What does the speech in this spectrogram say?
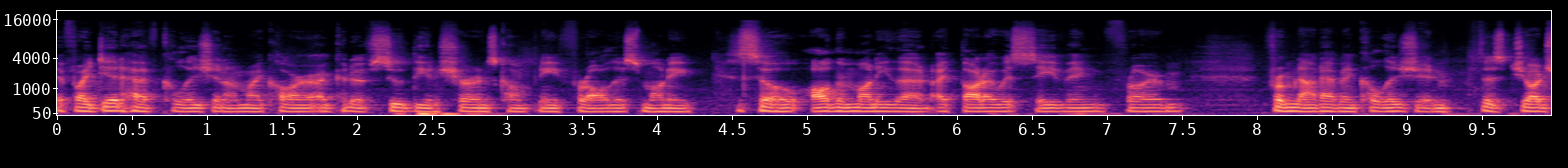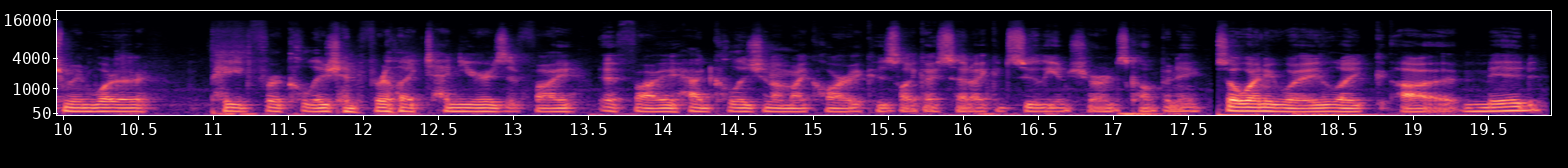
if I did have collision on my car, I could have sued the insurance company for all this money. So all the money that I thought I was saving from from not having collision, this judgment would have paid for collision for like 10 years if I if I had collision on my car because like I said I could sue the insurance company. So anyway, like uh mid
